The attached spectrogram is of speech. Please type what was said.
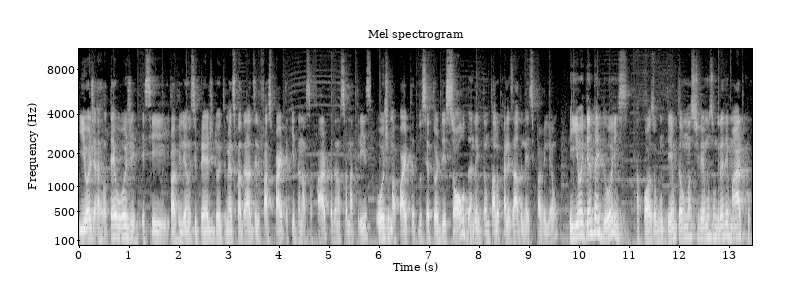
e hoje, até hoje, esse pavilhão, esse prédio de 8 metros quadrados, ele faz parte aqui da nossa fábrica, da nossa matriz, hoje uma parte do setor de solda, né, então está localizado nesse pavilhão, e em 82, após algum tempo, então nós tivemos um grande marco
